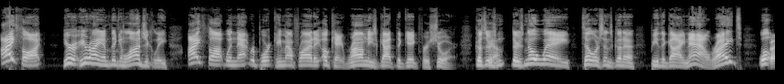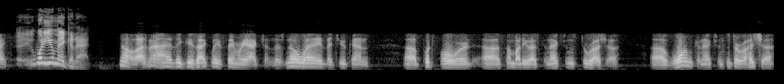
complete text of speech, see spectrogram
I thought here, here I am thinking logically. I thought when that report came out Friday, okay, Romney's got the gig for sure because there's yeah. there's no way Tillerson's going to be the guy now, right? Well, right. Uh, what do you make of that? No, I, I think exactly the same reaction. There's no way that you can uh, put forward uh, somebody who has connections to Russia, uh, warm connections to Russia,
